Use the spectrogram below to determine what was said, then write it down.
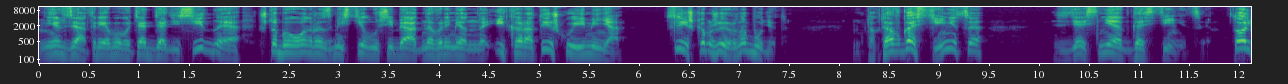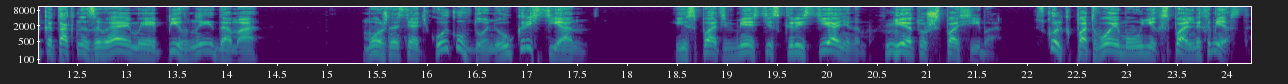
Нельзя требовать от дяди Сиднея, чтобы он разместил у себя одновременно и коротышку, и меня. Слишком жирно будет. Тогда в гостинице. Здесь нет гостиницы. Только так называемые пивные дома. Можно снять койку в доме у крестьян. И спать вместе с крестьянином? Нет уж, спасибо. Сколько, по-твоему, у них спальных мест?»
